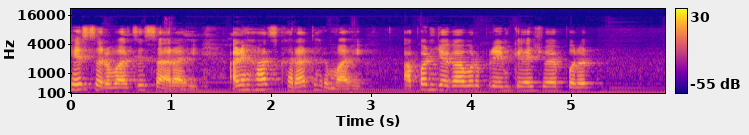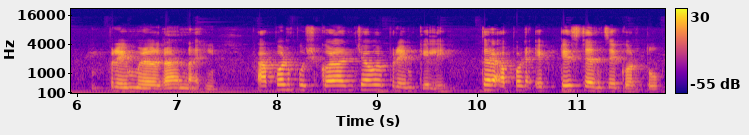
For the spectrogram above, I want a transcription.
हे सर्वाचे सार आहे आणि हाच खरा धर्म आहे. आपण जगावर प्रेम केल्याशिवाय परत प्रेम मिळणार नाही. आपण पुष्कळांच्यावर प्रेम केले तर आपण एकटेच त्यांचे करतो.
